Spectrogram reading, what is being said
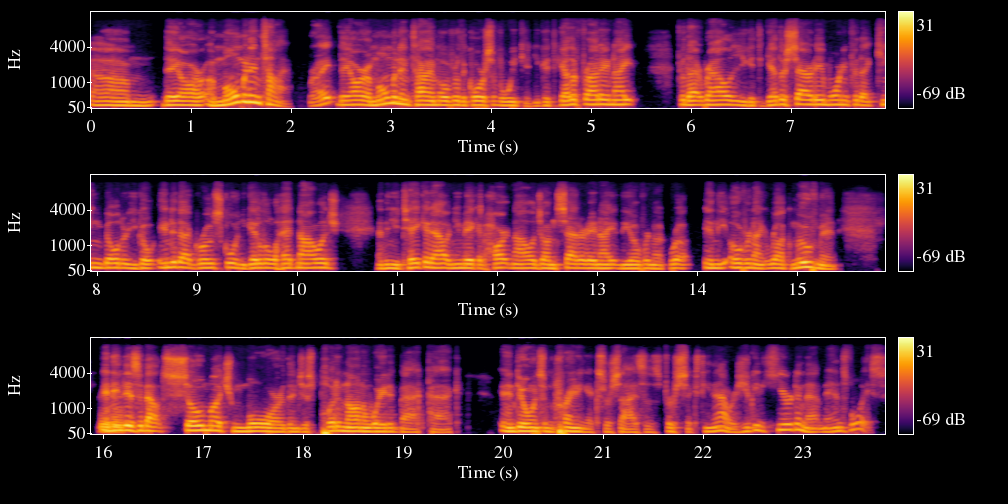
um, they are a moment in time, right? They are a moment in time over the course of a weekend. You get together Friday night for that rally, you get together Saturday morning for that King Builder, you go into that growth school and you get a little head knowledge, and then you take it out and you make it heart knowledge on Saturday night in the overnight ruck, in the overnight ruck movement. And mm-hmm. it is about so much more than just putting on a weighted backpack and doing some training exercises for 16 hours. You can hear it in that man's voice.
